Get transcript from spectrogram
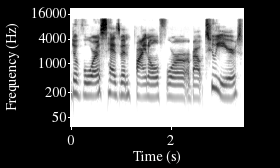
divorce has been final for about two years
